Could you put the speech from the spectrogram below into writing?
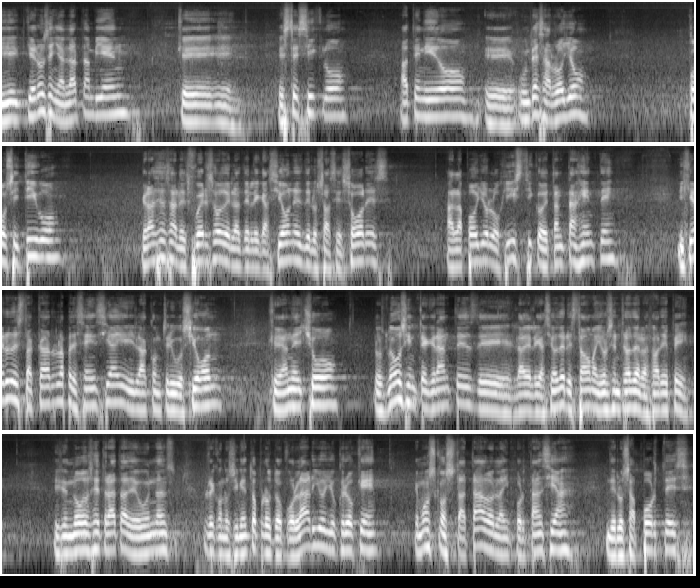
Y quiero señalar también que eh, este ciclo ha tenido eh, un desarrollo positivo gracias al esfuerzo de las delegaciones, de los asesores, al apoyo logístico de tanta gente. Y quiero destacar la presencia y la contribución que han hecho los nuevos integrantes de la delegación del Estado Mayor Central de la FAREP. No se trata de un reconocimiento protocolario, yo creo que hemos constatado la importancia de los aportes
